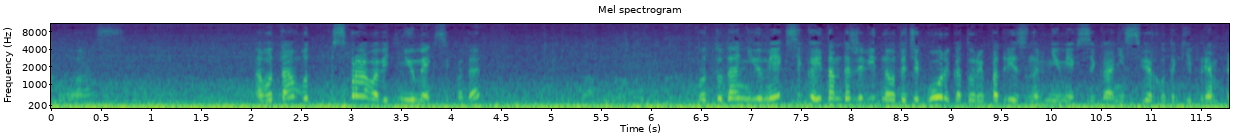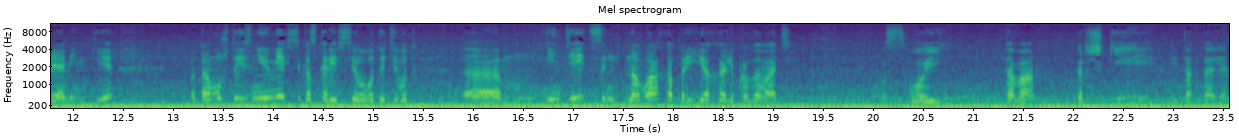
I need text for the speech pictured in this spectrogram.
Класс. А вот там вот справа ведь Нью-Мексико, да? Вот туда Нью-Мексико, и там даже видно вот эти горы, которые подрезаны в Нью-Мексико, они сверху такие прям пряменькие. Потому что из Нью-Мексико, скорее всего, вот эти вот эм, индейцы Наваха приехали продавать свой товар. Горшки и так далее.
